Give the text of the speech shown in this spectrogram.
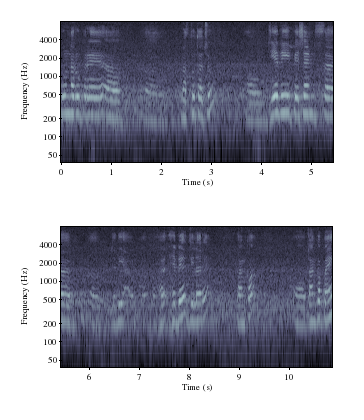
पूर्ण रूप से ପ୍ରସ୍ତୁତ ଅଛୁ ଆଉ ଯିଏ ବି ପେସେଣ୍ଟସ୍ ଯଦି ହେବେ ଜିଲ୍ଲାରେ ତାଙ୍କ ତାଙ୍କ ପାଇଁ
